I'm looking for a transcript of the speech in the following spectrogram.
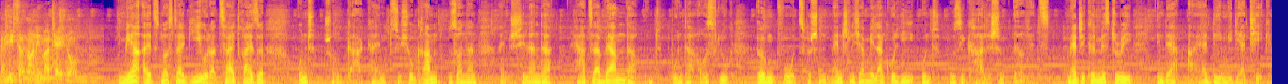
Da hieß er noch nicht mal Techno. Mehr als Nostalgie oder Zeitreise und schon gar kein Psychogramm, sondern ein schillernder, herzerwärmender und bunter Ausflug irgendwo zwischen menschlicher Melancholie und musikalischem Irrwitz. Magical Mystery in der ARD-Mediathek.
